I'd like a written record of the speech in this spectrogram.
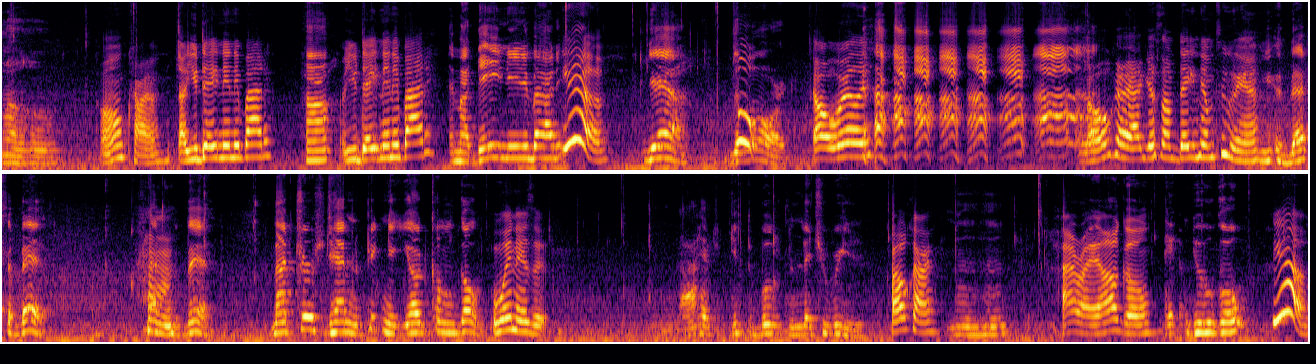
Uh-huh. Okay. Are you dating anybody? Huh? Are you dating anybody? Am I dating anybody? Yeah. Yeah. The Who? Lord. Oh, really? okay. I guess I'm dating him too then. Yeah, That's the best. That's Hmm. the best. My church is having a picnic. You ought to come and go. When is it? I have to get the book and let you read it. Okay. Mm-hmm. All right. I'll go. You go. Yeah.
